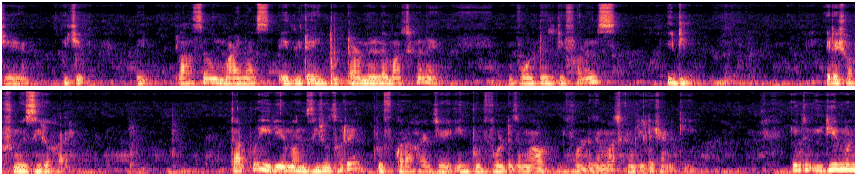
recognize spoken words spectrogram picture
যে এই যে এই প্লাস এবং মাইনাস এই দুইটা ইনপুট টার্মিনালের মাঝখানে ভোল্টেজ ডিফারেন্স ইডি এটা সবসময় জিরো হয়। তারপরে ইডি এর মান জিরো ধরে প্রুফ করা হয় যে ইনপুট ভোল্টেজ এবং আউটপুট ভোল্টেজের মাঝখানে রিলেশন কী। কিন্তু ইডি এর মান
